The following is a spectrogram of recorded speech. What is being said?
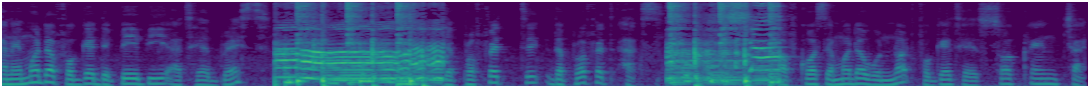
Can a mother forget the baby at her breast? The, prophetic, the prophet asks. Of course, a mother will not forget her suckling child.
